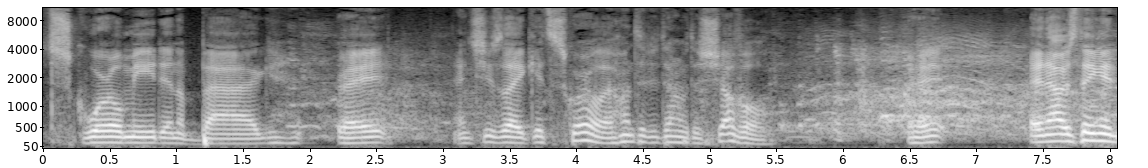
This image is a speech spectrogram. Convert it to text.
squirrel meat in a bag, right? And she's like, "It's squirrel. I hunted it down with a shovel." Right? And I was thinking,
